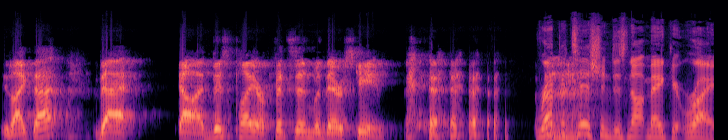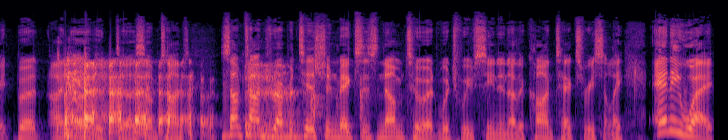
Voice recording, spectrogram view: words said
you like that? That uh, this player fits in with their scheme. repetition does not make it right, but I know that uh, sometimes sometimes repetition makes us numb to it, which we've seen in other contexts recently. Anyway,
